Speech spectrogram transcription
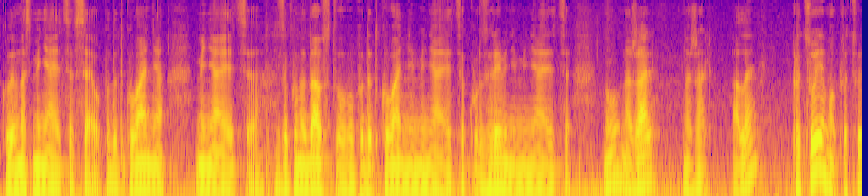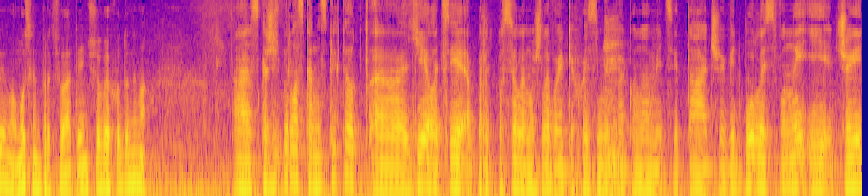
коли в нас міняється все. Оподаткування міняється, законодавство в оподаткуванні міняється, курс гривні міняється. Ну, на жаль, на жаль. Але працюємо, працюємо, мусимо працювати. Іншого виходу нема. Скажіть, будь ласка, наскільки от е, є оці передпосили, можливо, якихось змін в економіці, та чи відбулись вони, і чи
